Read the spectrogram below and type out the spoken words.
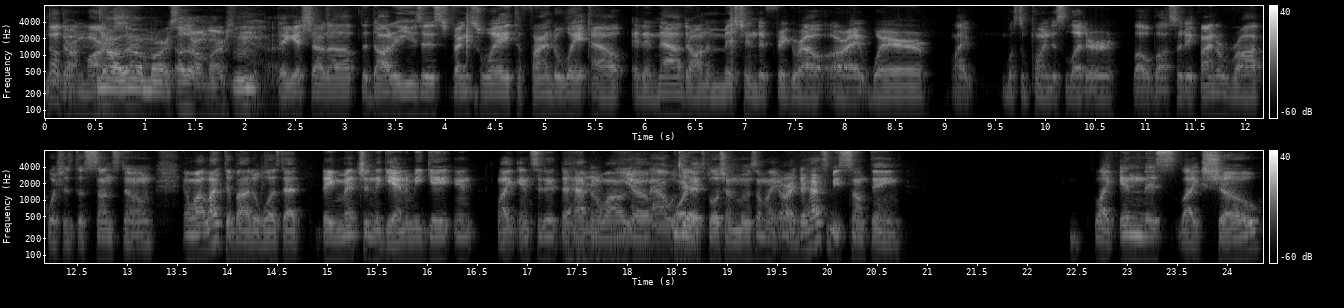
No, they're on Mars. No, they're on Mars. Oh, they're on Mars. Mhm. They get shot up. The daughter uses feng shui to find a way out, and then now they're on a mission to figure out, all right, where, like, what's the point of this letter, blah blah blah. So they find a rock, which is the Sunstone. And what I liked about it was that they mentioned the Ganymede Gate in, like incident that happened a while Yeah, ago, that was- or the explosion on the moon. So I'm like, all right, there has to be something like in this like show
